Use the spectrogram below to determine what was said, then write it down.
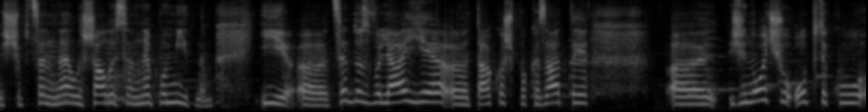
щоб це не лишалося непомітним, і е, це дозволяє е, також показати. Жіночу оптику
